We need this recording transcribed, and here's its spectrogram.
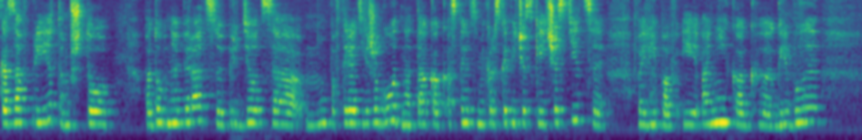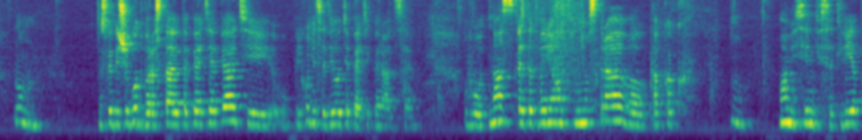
сказав при этом, что подобную операцию придется ну, повторять ежегодно, так как остаются микроскопические частицы полипов, и они, как грибы, ну, на следующий год вырастают опять и опять, и приходится делать опять операция. Вот. Нас этот вариант не устраивал, так как ну, маме 70 лет.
